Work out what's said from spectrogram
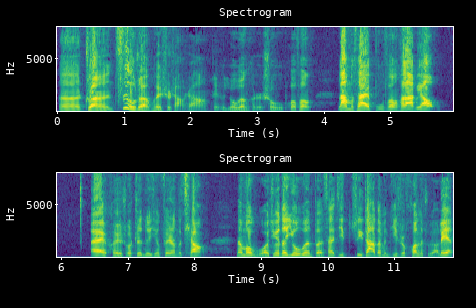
嗯，转自由转会市场上，这个尤文可是收入颇丰。拉姆塞、布冯和拉比奥，哎，可以说针对性非常的强。那么，我觉得尤文本赛季最大的问题是换了主教练，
